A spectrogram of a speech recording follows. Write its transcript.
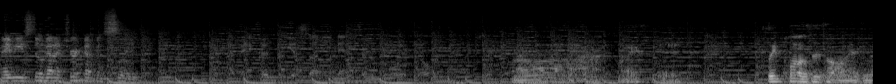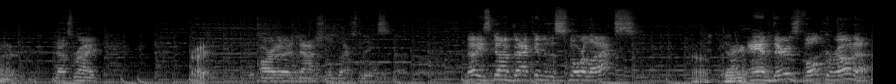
maybe he's still got a trick up his sleeve. I mean, it could be a sunny dancer with Ah, I see. Sleep Clause is on, isn't it? That's right. Right. Part of National Dex rules. No, he's gone back into the Snorlax. Okay. And there's Volcarona.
